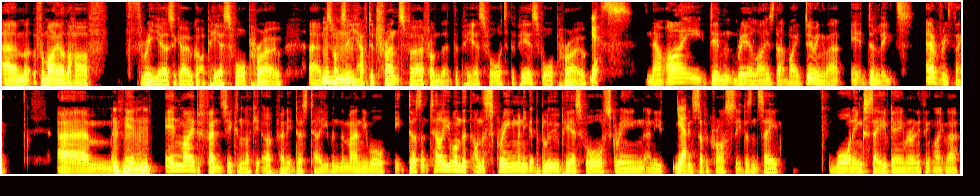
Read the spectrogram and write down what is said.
Um, for my other half, three years ago, got a PS4 Pro. Um, so obviously you have to transfer from the, the PS4 to the PS4 Pro. Yes. Now I didn't realize that by doing that, it deletes everything. Um, in Mhm. in my defense, you can look it up, and it does tell you in the manual. It doesn't tell you on the on the screen when you get the blue PS4 screen and you Yeah. moving stuff across. It doesn't say warning, save game, or anything like that.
